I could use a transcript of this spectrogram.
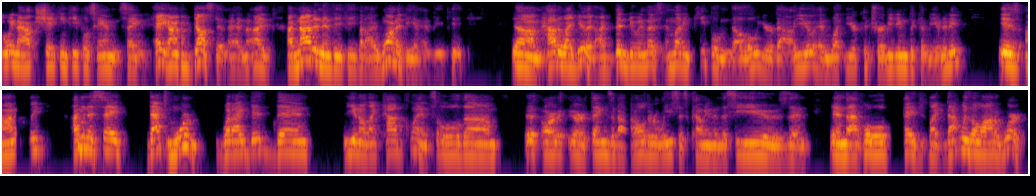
going out, shaking people's hand and saying, Hey, I'm Dustin and I, I'm not an MVP, but I want to be an MVP. Um, how do I do it? I've been doing this and letting people know your value and what you're contributing to the community is honestly, I'm going to say that's more what I did than, you know, like Todd Klindt's old, um, or, or things about all the releases coming in the CUs and, and that whole page, like that was a lot of work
